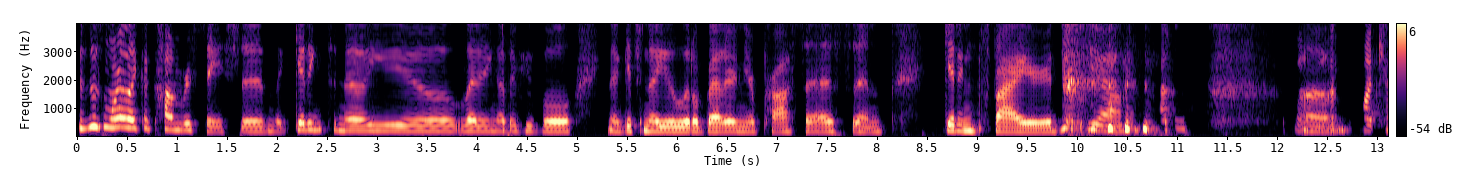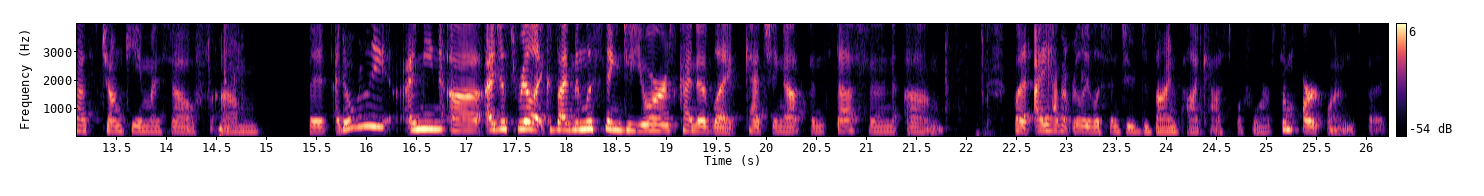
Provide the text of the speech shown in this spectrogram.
this is more like a conversation, like getting to know you, letting other people, you know, get to know you a little better in your process and get inspired. Yeah. well, Um, I'm a podcast junkie myself. Um but I don't really I mean uh I just realized because I've been listening to yours kind of like catching up and stuff and um but I haven't really listened to design podcasts before. Some art ones, but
